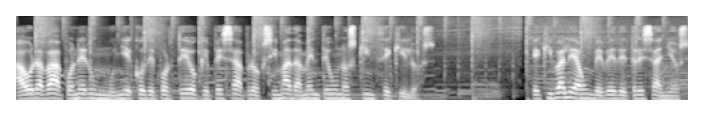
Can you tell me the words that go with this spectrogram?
ahora va a poner un muñeco de porteo que pesa aproximadamente unos 15 kilos. Equivale a un bebé de 3 años,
